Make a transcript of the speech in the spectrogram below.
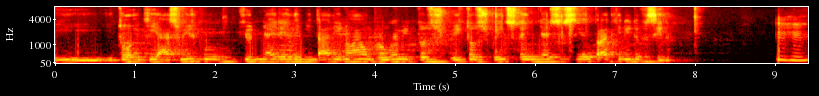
e, e estou aqui a assumir que o, que o, dinheiro é ilimitado e não é um problema e que todos os, e todos os países têm dinheiro suficiente para adquirir a vacina. Uhum.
